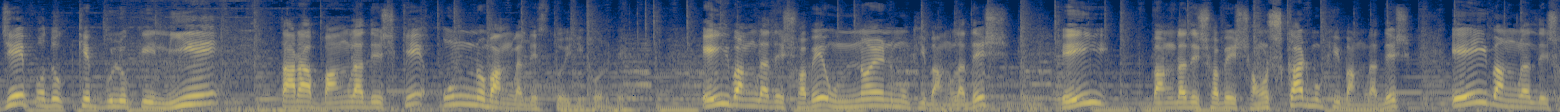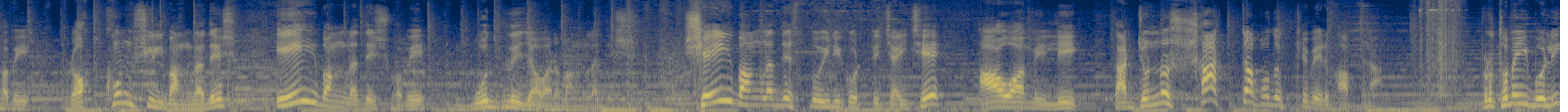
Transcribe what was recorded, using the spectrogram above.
যে পদক্ষেপগুলোকে নিয়ে তারা বাংলাদেশকে অন্য বাংলাদেশ তৈরি করবে। এই বাংলাদেশ হবে উন্নয়নমুখী বাংলাদেশ। এই বাংলাদেশ হবে সংস্কারমুখী বাংলাদেশ, এই বাংলাদেশ হবে রক্ষণশীল বাংলাদেশ, এই বাংলাদেশ হবে বদলে যাওয়ার বাংলাদেশ। সেই বাংলাদেশ তৈরি করতে চাইছে আওয়ামী লীগ। তার জন্য সাতটা পদক্ষেপের ভাবনা। প্রথমেই বলি,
